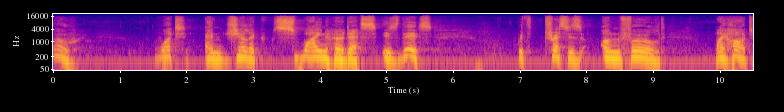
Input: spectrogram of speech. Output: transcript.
Oh, what angelic swineherdess is this? With tresses unfurled, my heart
